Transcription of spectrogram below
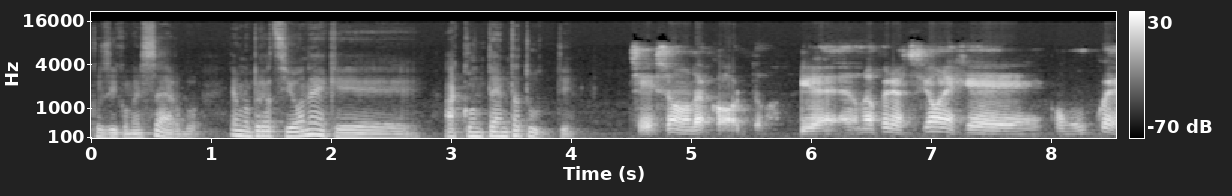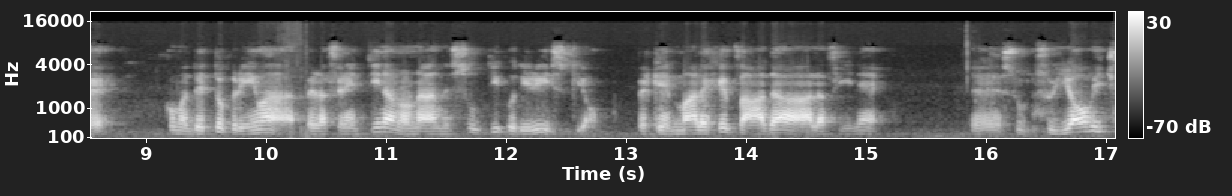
così come il serbo. È un'operazione che accontenta tutti. Sì, sono d'accordo. È un'operazione che comunque, come ho detto prima, per la Fiorentina non ha nessun tipo di rischio, perché male che vada alla fine eh, su, su Jovic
